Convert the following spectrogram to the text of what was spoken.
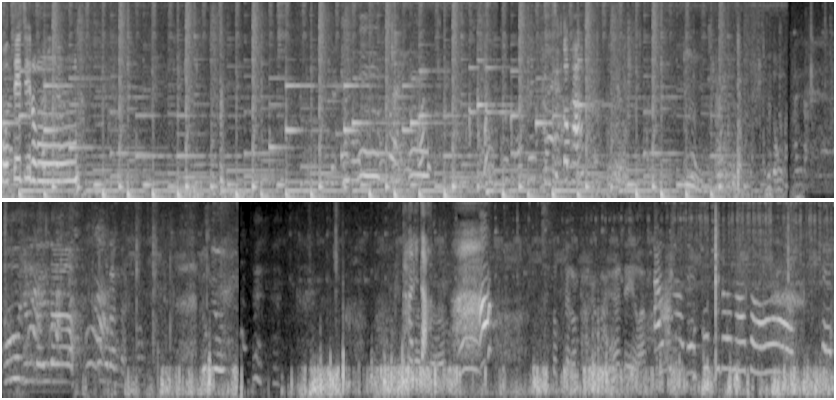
못돼지롱 오 저기다 여기다. 동그란다. 여기 여기. 팔이다 석대는 발을 봐야 돼요. 아무나 내꼭 일어나서 제발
